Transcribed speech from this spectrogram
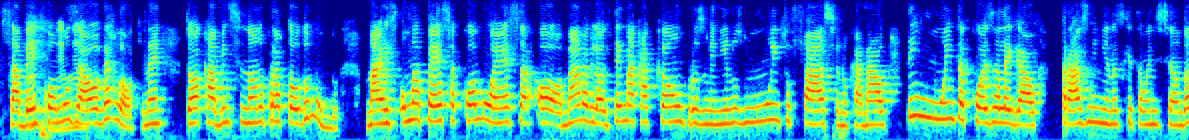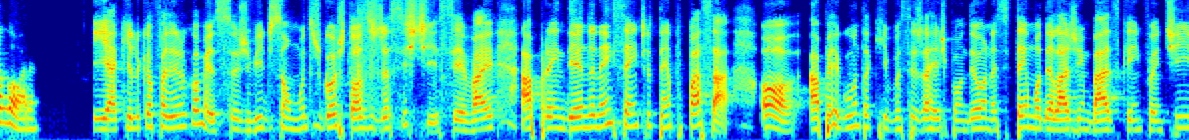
saber uhum. como usar overlock, né? Então eu acabo ensinando para todo mundo. Mas uma peça como essa, ó, maravilhosa, tem macacão para os meninos muito fácil no canal, tem muita coisa legal para as meninas que estão iniciando agora. E aquilo que eu falei no começo, seus vídeos são muito gostosos de assistir. Você vai aprendendo e nem sente o tempo passar. Ó, a pergunta que você já respondeu, né? Se tem modelagem básica infantil,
